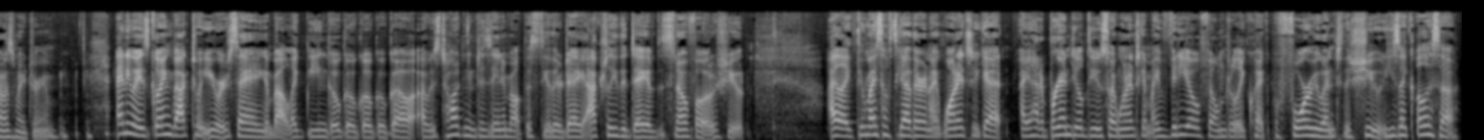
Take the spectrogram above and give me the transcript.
That was my dream. Anyways, going back to what you were saying about like being go, go, go, go, go. I was talking to Zane about this the other day, actually, the day of the snow photo shoot. I like threw myself together and I wanted to get, I had a brand deal due, so I wanted to get my video filmed really quick before we went to the shoot. He's like, Alyssa,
